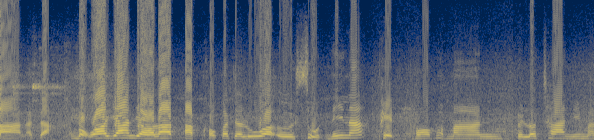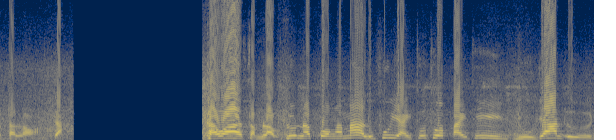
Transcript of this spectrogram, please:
ราชอะจ้ะบอกว่าย่านเยาวราชอับเขาก็จะรู้ว่าเออสูตรนี้นะ เผ็ดพอประมาณเป็นรสชาตินี้มาตลอดจ้ะถ้าว่าสำหรับรุ่นอากงอาม่าหรือผู้ใหญ่ทั่ว ๆ ไปที่อยู่ย่านอื่น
